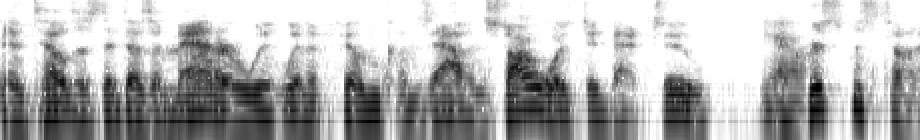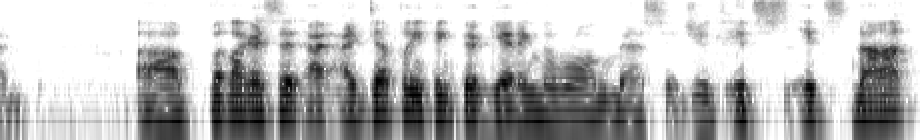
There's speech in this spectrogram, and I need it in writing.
and tells us that doesn't matter when, when a film comes out. And Star Wars did that too Yeah. at Christmas time. Uh, but like I said, I, I definitely think they're getting the wrong message. It's it's it's not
